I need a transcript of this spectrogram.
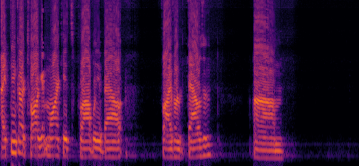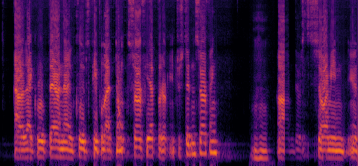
I think our target market's probably about 500,000 um, out of that group there, and that includes people that don't surf yet but are interested in surfing. Um, there's, so, I mean, you know,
